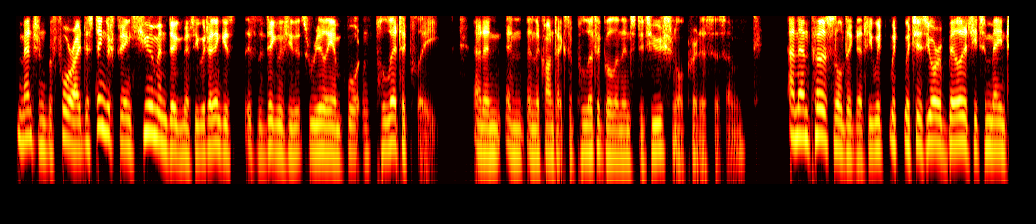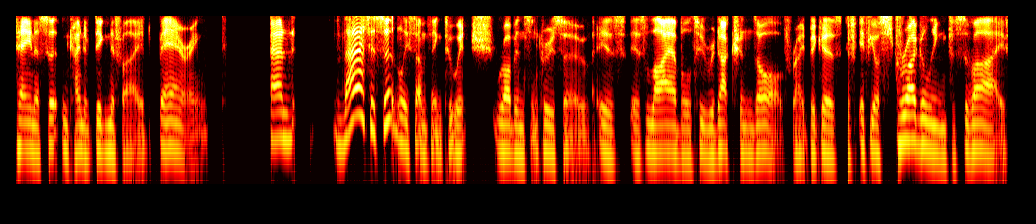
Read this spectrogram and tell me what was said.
mentioned before, I distinguish between human dignity, which I think is is the dignity that's really important politically, and in in, in the context of political and institutional criticism, and then personal dignity, which, which is your ability to maintain a certain kind of dignified bearing. And that is certainly something to which Robinson Crusoe is is liable to reductions of, right? Because if, if you're struggling to survive,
